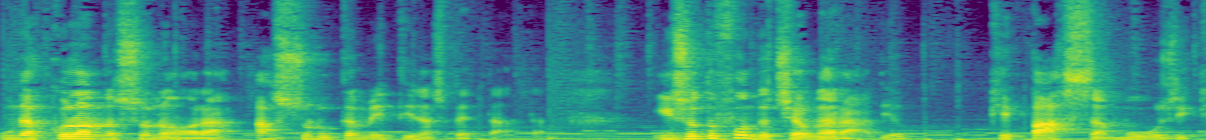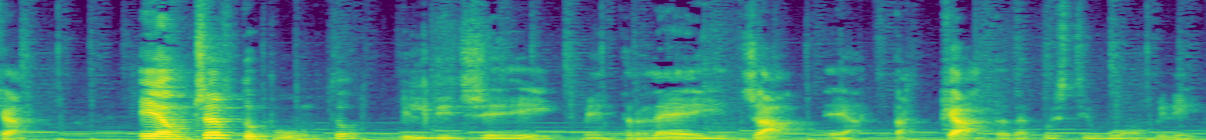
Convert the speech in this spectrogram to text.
una colonna sonora assolutamente inaspettata. In sottofondo c'è una radio che passa musica e a un certo punto il DJ, mentre lei già è attaccata da questi uomini,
